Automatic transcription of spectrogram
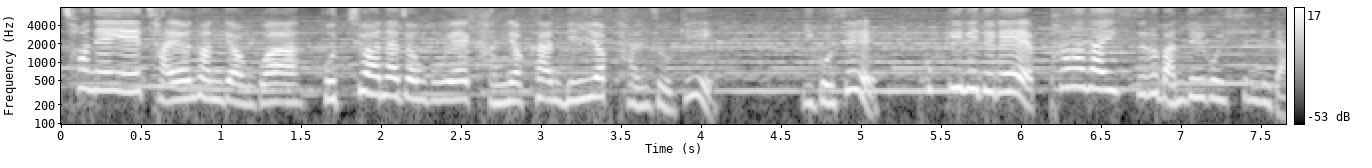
천혜의 자연 환경과 보츠와나 정부의 강력한 밀렵 단속이 이곳을 코끼리들의 파라다이스로 만들고 있습니다.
